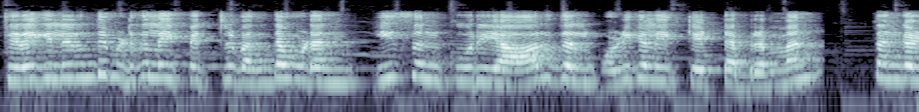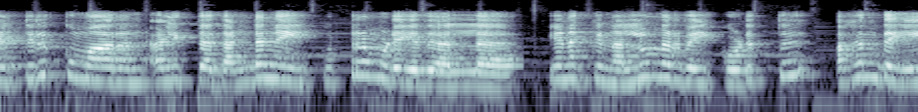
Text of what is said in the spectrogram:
சிறையிலிருந்து விடுதலை பெற்று வந்தவுடன் ஈசன் கூறிய ஆறுதல் மொழிகளை கேட்ட பிரம்மன் தங்கள் திருக்குமாரன் அளித்த தண்டனை குற்றமுடையது அல்ல. எனக்கு நல்லுணர்வை கொடுத்து அகந்தையை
